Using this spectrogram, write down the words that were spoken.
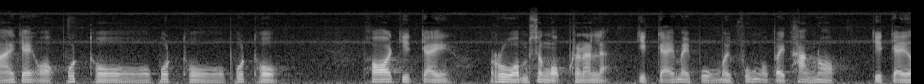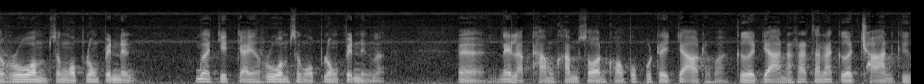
หายใจออกพุทโธ พุทโธ พุทโธ พอจิตใจรวมสงบเท่านั้นแหละจิตใจไม่ปุงไม่ฟุ้งออกไปข้างนอก จิตใจรวมสงบลงเป็นหนึ่ง เมื่อจิตใจรวมสงบลงเป็นหนึ่งแล้วในหลักธรรมคาสอนของพระพุทธเจ้าท่านว่าเกิดญาณทัศนะเกิดฌานคือ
